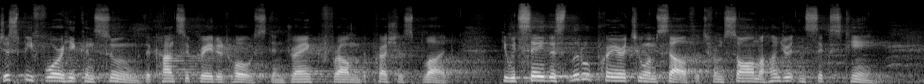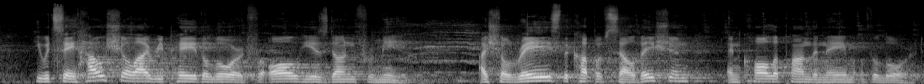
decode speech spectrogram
just before he consumed the consecrated host and drank from the precious blood, he would say this little prayer to himself. It's from Psalm 116. He would say, How shall I repay the Lord for all he has done for me? I shall raise the cup of salvation and call upon the name of the Lord.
